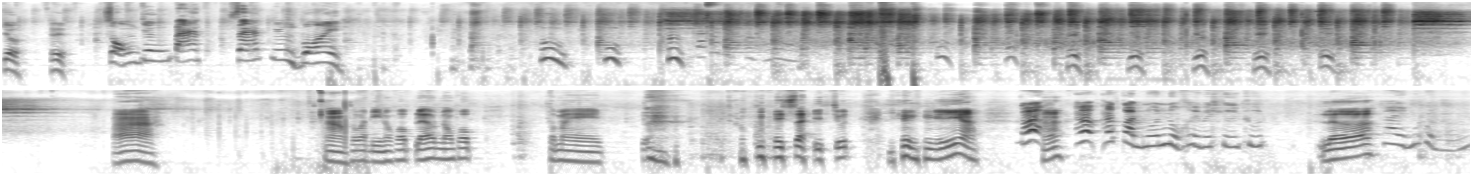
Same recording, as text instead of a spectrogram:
โยเฮ้ยส่งยังแบดแซดยังบอยฮู้ฮู้ฮู้เฮ้ยเยอะเยอะเฮ้ยเฮ้ยอ่าอ้าวสวัสดีน้องพบแล้วน้องพบทำไมทำไมใส่ชุด อย่างนี้อะก็ฮะ เมื่อเมื่อก่อนนู้นหนูเคยไปซื้อชุด เหรอ ใช่เมื่อก่อนนู้น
